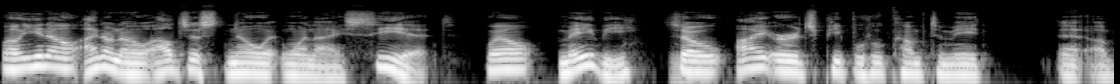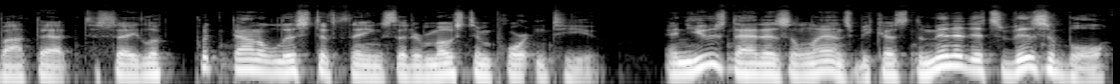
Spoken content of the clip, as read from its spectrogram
well, you know, I don't know, I'll just know it when I see it. Well, maybe. So I urge people who come to me uh, about that to say, look, put down a list of things that are most important to you and use that as a lens because the minute it's visible,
